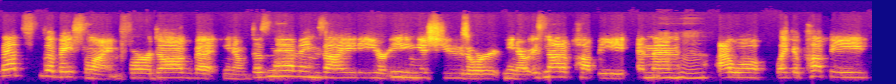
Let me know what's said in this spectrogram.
that's the baseline for a dog that, you know, doesn't have anxiety or eating issues or, you know, is not a puppy. And then mm-hmm. I will like a puppy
